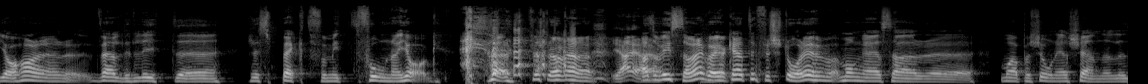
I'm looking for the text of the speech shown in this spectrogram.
jag har väldigt lite respekt för mitt forna jag. Så här, förstår du vad jag menar? Ja, ja, Alltså vissa människor, jag kan inte förstå det hur många är så här, eh, många personer jag känner eller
